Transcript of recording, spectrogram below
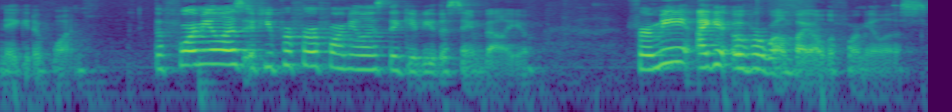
negative 1. The formulas, if you prefer formulas, they give you the same value. For me, I get overwhelmed by all the formulas.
